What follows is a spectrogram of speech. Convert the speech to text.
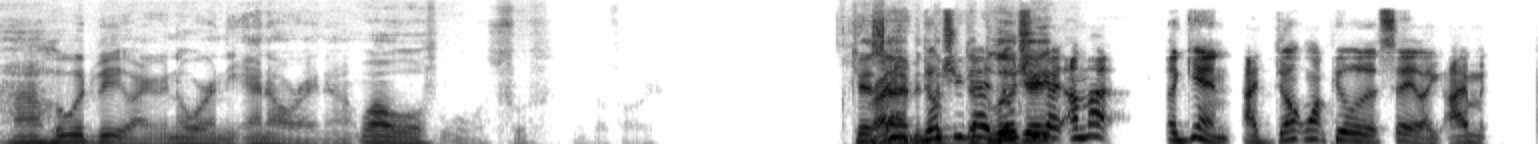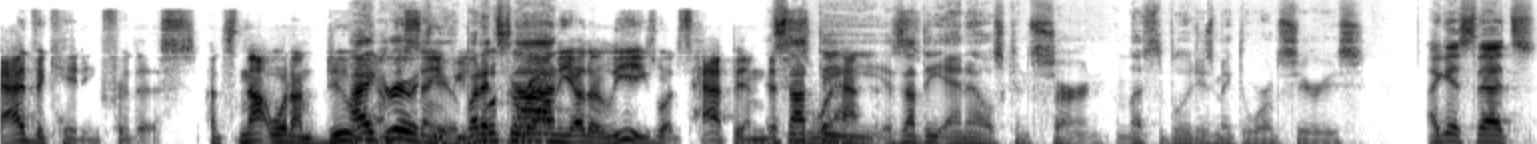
uh, who would be? I know we're in the NL right now. Well, we'll, we'll, we'll go forward. Because Right? don't the, you guys? Blue Don't you guys? I'm not. Again, I don't want people to say like I'm advocating for this. That's not what I'm doing. I I'm agree just with saying, you, if you but look it's around not- the other leagues, what's happened. This It's not is what the happens. it's not the NL's concern unless the Blue Jays make the World Series. I guess that's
